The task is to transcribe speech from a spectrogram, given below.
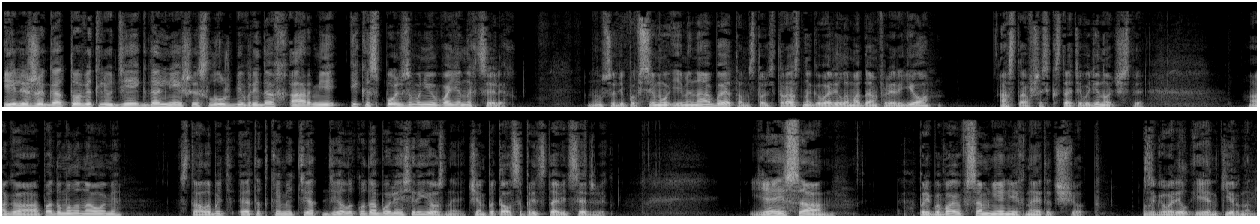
или же готовит людей к дальнейшей службе в рядах армии и к использованию в военных целях. Ну, судя по всему, именно об этом столь страстно говорила мадам Флерье, оставшись, кстати, в одиночестве. «Ага», — подумала Наоми. «Стало быть, этот комитет — дело куда более серьезное, чем пытался представить Седжвик». «Я и сам пребываю в сомнениях на этот счет», — заговорил Иэн Кирнан.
